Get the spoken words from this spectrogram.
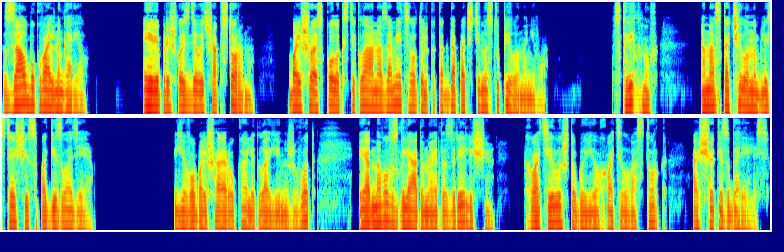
Зал буквально горел. Эви пришлось сделать шаг в сторону. Большой осколок стекла она заметила только когда почти наступила на него. Вскрикнув, она вскочила на блестящие сапоги злодея. Его большая рука легла ей на живот, и одного взгляда на это зрелище хватило, чтобы ее охватил восторг, а щеки загорелись.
